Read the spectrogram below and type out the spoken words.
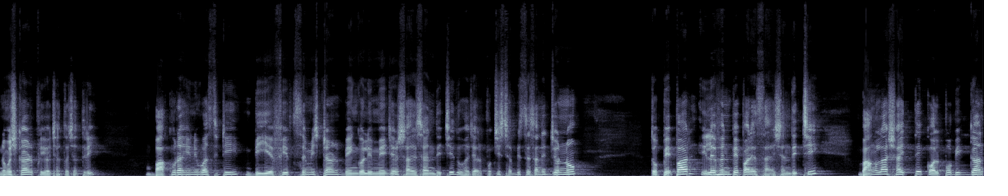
নমস্কার, প্রিয় ছাত্রছাত্রী। Bankura university BA fifth semester Bengali major suggestion দিচ্ছি দু হাজার পঁচিশ ছাব্বিশ সেশনের জন্য। তো পেপার ইলেভেন পেপারের সাজেশন দিচ্ছি। বাংলা সাহিত্যে কল্পবিজ্ঞান,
